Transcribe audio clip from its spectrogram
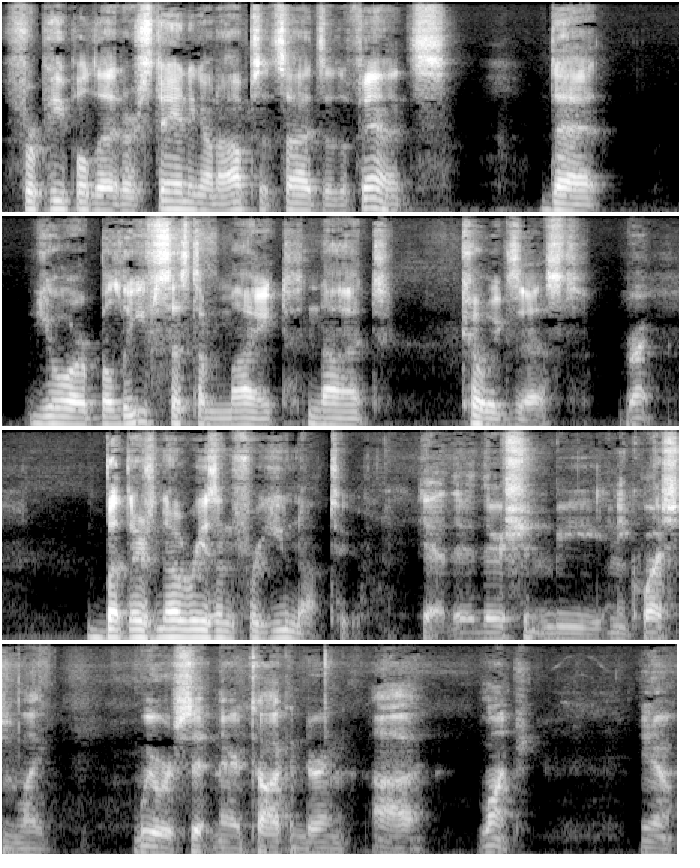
for people that are standing on opposite sides of the fence that your belief system might not coexist. Right. But there's no reason for you not to. Yeah, there, there shouldn't be any question. Like we were sitting there talking during uh, lunch. You know,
